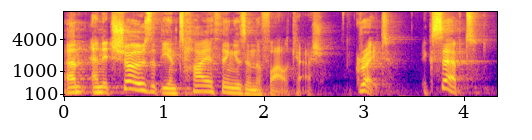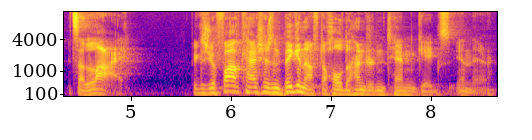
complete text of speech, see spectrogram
Um, and it shows that the entire thing is in the file cache. Great. Except it's a lie because your file cache isn't big enough to hold 110 gigs in there.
